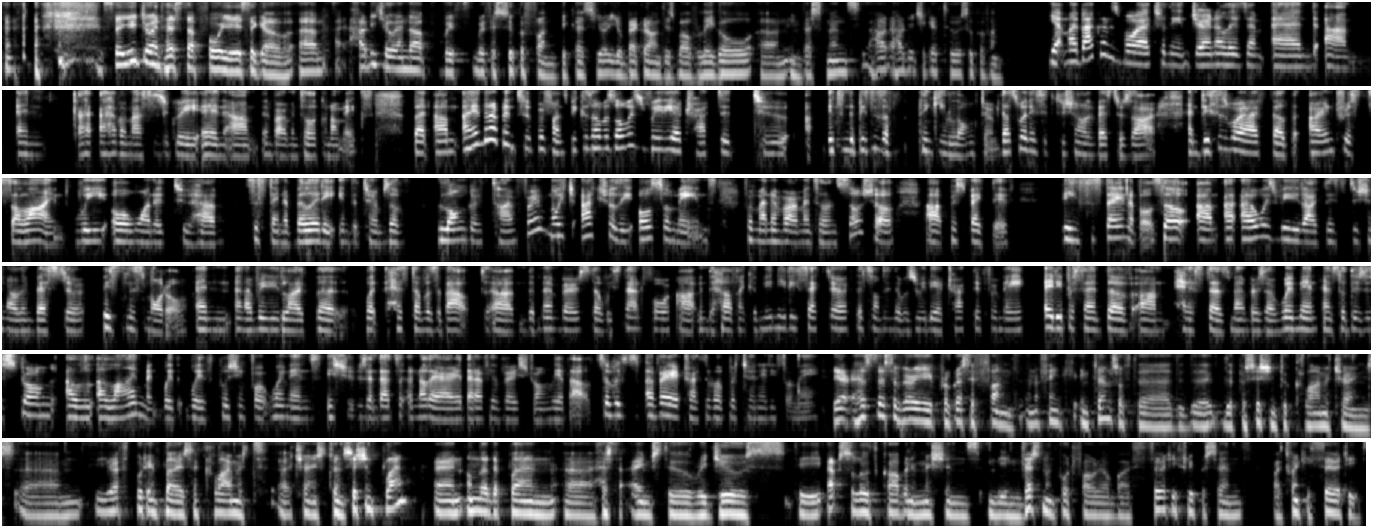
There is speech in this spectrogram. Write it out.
so you joined Hesta four years ago. Um, how did you end up with with a super fund? Because your your background is both legal um, investments. How how did you get to a super fund? Yeah, my background is more actually in journalism and um, and I, have a master's degree in um, environmental economics, but um, I ended up in super funds because I was always really attracted to. Uh, it's in the business of thinking long term. That's what institutional investors are, and this is where I felt that our interests aligned. We all wanted to have sustainability in the terms of longer time frame, which actually also means from an environmental and social uh, perspective being sustainable. So um, I, I, always really liked the institutional investor business model, and and I really liked the what HESTA was about. Uh, the members that we stand for uh, in the health and community sector. That's something that was really attractive for me. 80% of um, HESTA's members are women, and so there's a strong al- alignment with with pushing for women's issues, and that's another area that I feel very strongly about. So it was a very attractive opportunity for me. Yeah, HESTA is a very progressive fund, and I think in terms of the the, the, the position to climate change, um, you have put in place a climate uh, change transition plan. And under the plan, uh, aims to reduce the absolute carbon emissions in the investment portfolio by 33% by 2030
